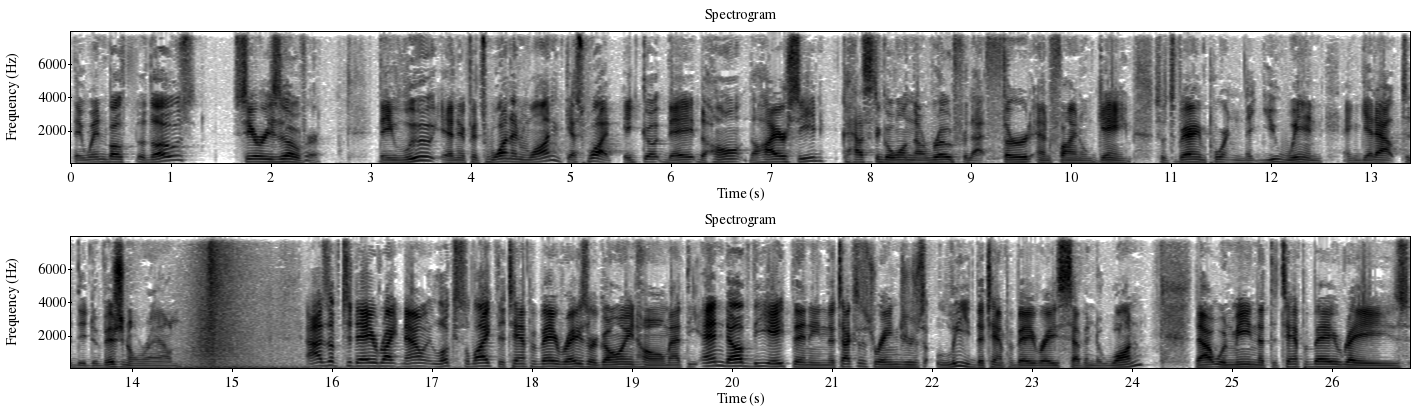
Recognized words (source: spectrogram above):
They win both of those, series over. They lose, and if it's one and one, guess what? It go they the home the higher seed has to go on the road for that third and final game. So it's very important that you win and get out to the divisional round. As of today, right now, it looks like the Tampa Bay Rays are going home. At the end of the eighth inning, the Texas Rangers lead the Tampa Bay Rays seven to one. That would mean that the Tampa Bay Rays,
